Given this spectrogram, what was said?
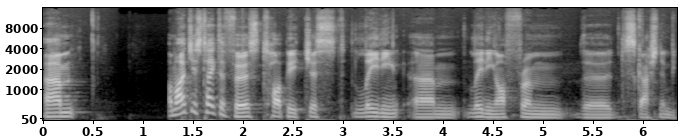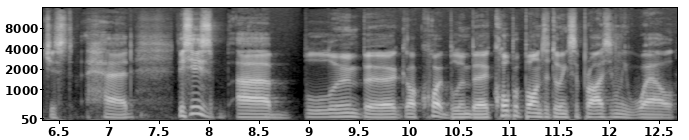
Um, I might just take the first topic, just leading um, leading off from the discussion that we just had. This is uh, Bloomberg. I'll quote Bloomberg: "Corporate bonds are doing surprisingly well."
